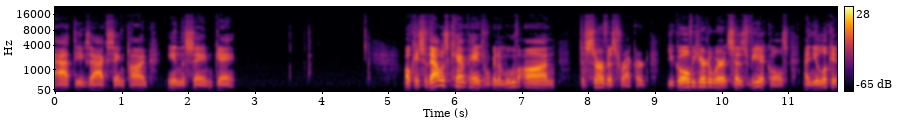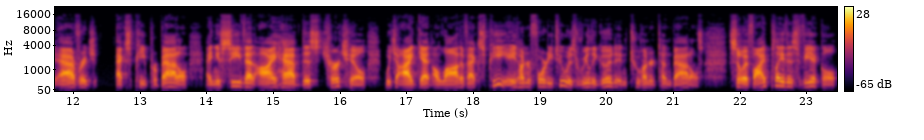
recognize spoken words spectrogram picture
at the exact same time in the same game. Okay, so that was campaigns. We're going to move on to service record. You go over here to where it says vehicles and you look at average XP per battle, and you see that I have this Churchill, which I get a lot of XP. 842 is really good in 210 battles. So if I play this vehicle,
